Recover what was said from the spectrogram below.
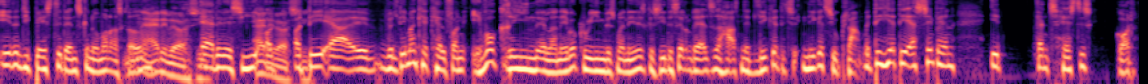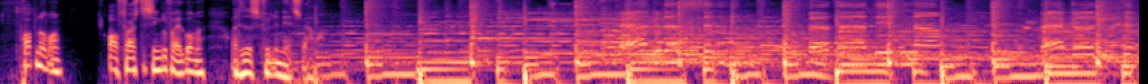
et af de bedste danske numre, der er skrevet. Ja, det vil jeg også sige. Ja, det vil jeg sige. Ja, det vil jeg og, også og sige. det er øh, vel det, man kan kalde for en evergreen, eller en evergreen, hvis man endelig skal sige det, selvom det altid har sådan et negativ, negativ klang. Men det her, det er simpelthen et fantastisk godt popnummer, og første single for albumet, og det hedder selvfølgelig Natsværmer. Er du dig selv? Hvad er dit navn? Hvad gør du her?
